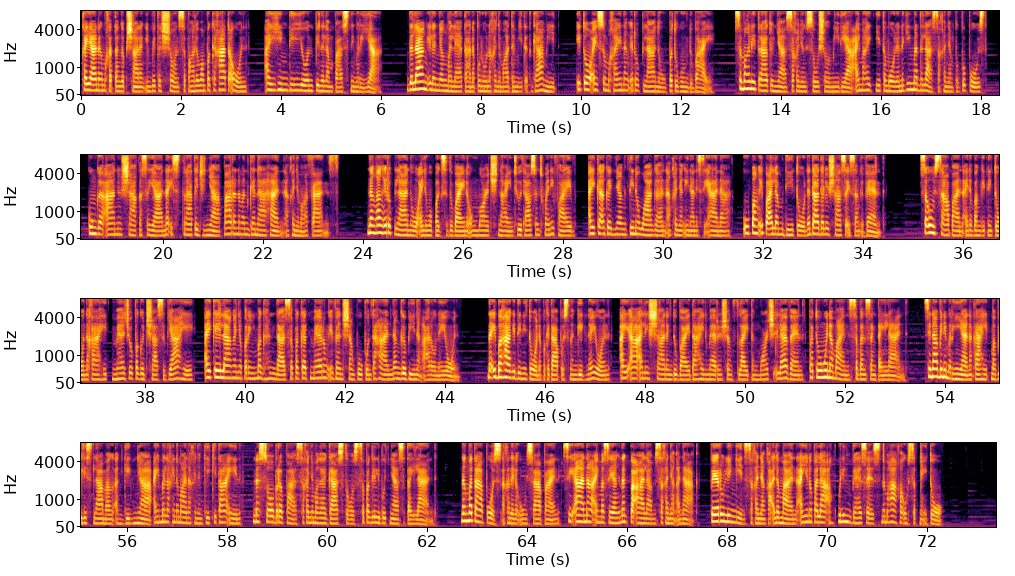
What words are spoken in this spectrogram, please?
Kaya nang makatanggap siya ng imbitasyon sa pangalawang pagkakataon ay hindi yon pinalampas ni Maria. Dala ang ilan niyang maleta na puno ng kanyang mga damit at gamit, ito ay sumakay ng eroplano patungong Dubai. Sa mga litrato niya sa kanyang social media ay makikita mo na naging madalas sa kanyang pagpo-post kung gaano siya kasaya na strategy niya para naman ganahan ang kanyang mga fans. Nang ang eroplano ay lumapag sa Dubai noong March 9, 2025, ay kaagad niyang tinawagan ang kanyang ina ni si Ana upang ipaalam dito na dadalo siya sa isang event. Sa usapan ay nabanggit nito na kahit medyo pagod siya sa biyahe, ay kailangan niya pa rin maghanda sapagkat merong event siyang pupuntahan ng gabi ng araw na yun. Naibahagi din ito na pagkatapos ng gig na yon ay aalis siya ng Dubai dahil meron siyang flight ng March 11 patungo naman sa bansang Thailand. Sinabi ni Maria na kahit mabilis lamang ang gig niya ay malaki naman ang kanyang kikitain na sobra pa sa kanyang mga gastos sa paglilibot niya sa Thailand. Nang matapos ang kanilang usapan, si Ana ay masayang nagpaalam sa kanyang anak pero lingid sa kanyang kaalaman ay yun na pala ang huling beses na makakausap niya ito.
